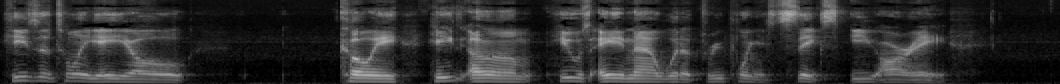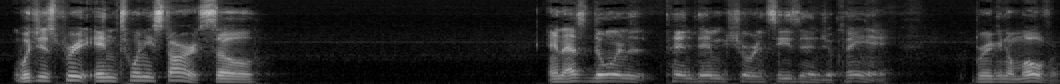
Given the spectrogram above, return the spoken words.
he's a 28 year old Kohei. He um he was 89 with a 3.6 ERA, which is pretty in 20 starts. So, and that's during the pandemic shortened season in Japan, bringing them over.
